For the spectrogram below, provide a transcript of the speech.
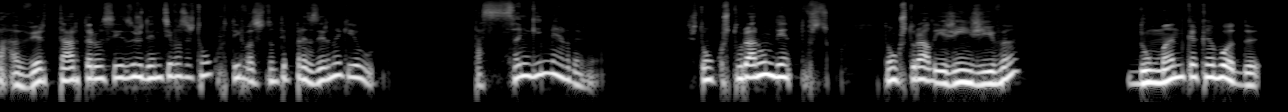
pá, a ver tártaro a sair dos dentes e vocês estão a curtir, vocês estão a ter prazer naquilo. Está sangue e merdas, meu. Estão a costurar um dente. Estão a costurar ali a gengiva um mano que acabou de.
